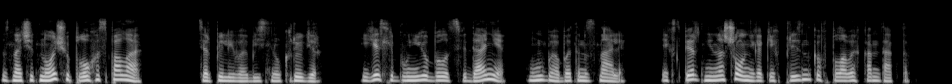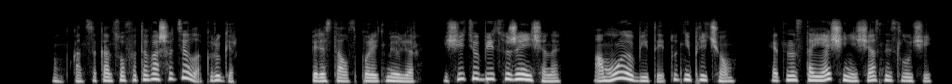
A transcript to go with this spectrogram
значит, ночью плохо спала, терпеливо объяснил Крюгер. Если бы у нее было свидание, мы бы об этом знали. Эксперт не нашел никаких признаков половых контактов. В конце концов, это ваше дело, Крюгер. Перестал спорить Мюллер. Ищите убийцу женщины. А мой убитый тут ни при чем. Это настоящий несчастный случай.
